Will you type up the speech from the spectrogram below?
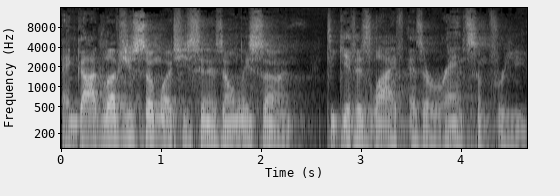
and God loves you so much, He sent His only Son to give His life as a ransom for you.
